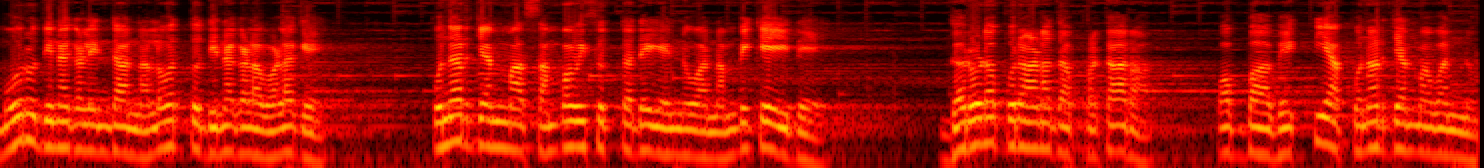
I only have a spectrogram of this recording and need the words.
ಮೂರು ದಿನಗಳಿಂದ ನಲವತ್ತು ದಿನಗಳ ಒಳಗೆ ಪುನರ್ಜನ್ಮ ಸಂಭವಿಸುತ್ತದೆ ಎನ್ನುವ ನಂಬಿಕೆ ಇದೆ ಗರುಡ ಪುರಾಣದ ಪ್ರಕಾರ ಒಬ್ಬ ವ್ಯಕ್ತಿಯ ಪುನರ್ಜನ್ಮವನ್ನು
